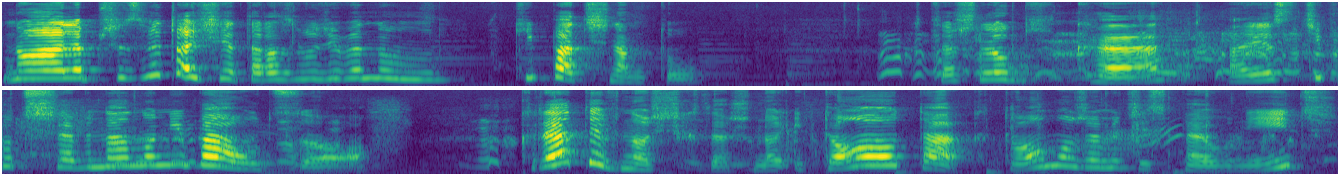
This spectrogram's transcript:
No ale przyzwyczaj się, teraz ludzie będą kipać nam tu. Chcesz logikę, a jest ci potrzebna? No nie bardzo. Kreatywność chcesz, no i to tak, to możemy ci spełnić.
